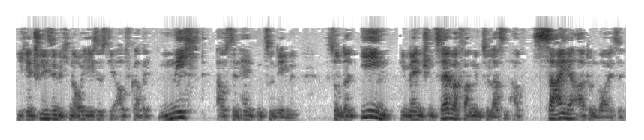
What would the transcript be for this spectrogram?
Ich entschließe mich neu, Jesus die Aufgabe nicht aus den Händen zu nehmen, sondern ihn, die Menschen selber fangen zu lassen, auf seine Art und Weise,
